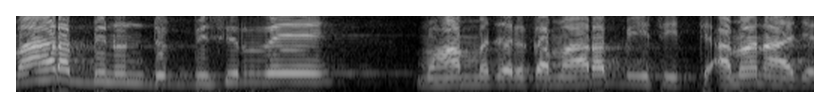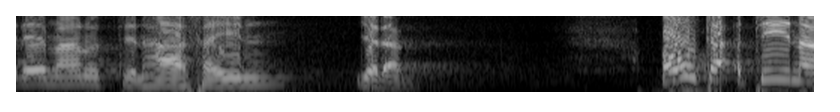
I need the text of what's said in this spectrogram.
ما ربنا ندب سره محمد ارقما ربي تيت أمنا جدي ما نتن هاسين جدا أو تأتينا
